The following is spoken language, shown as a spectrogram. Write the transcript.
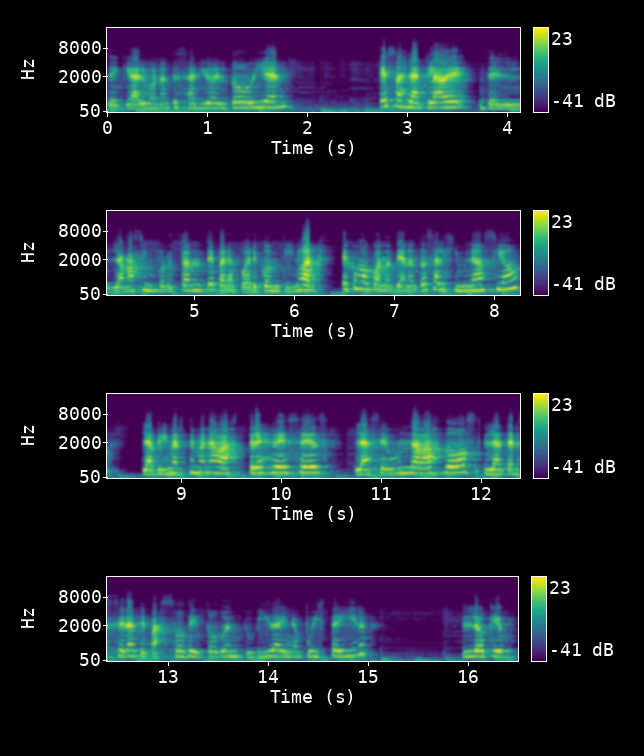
de que algo no te salió del todo bien, esa es la clave de la más importante para poder continuar. Es como cuando te anotas al gimnasio, la primera semana vas tres veces, la segunda vas dos, la tercera te pasó de todo en tu vida y no pudiste ir. Lo que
